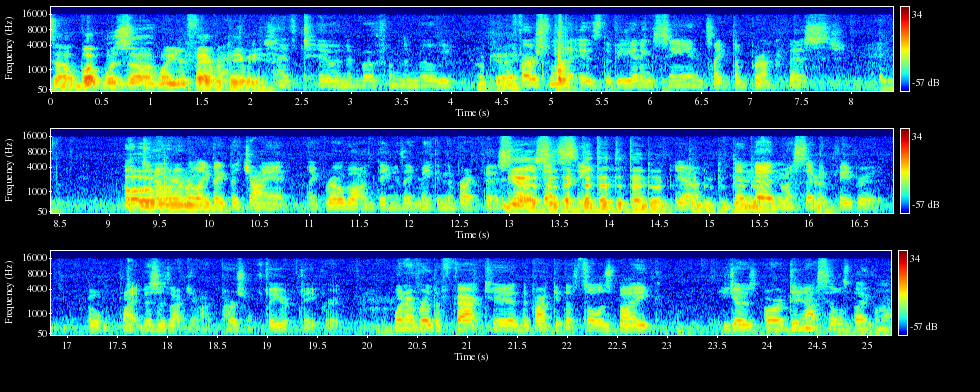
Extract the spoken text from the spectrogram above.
But uh, what was uh, one of your favorite Pee Wees? I have two, and they're both from the movie. Okay. The first one is the beginning scene. It's like the breakfast. Like, you know, whenever Oh. like, like the giant like robot thing is like making the breakfast. I Yes, that it's like dun, dun, dun, dun, dun, Yeah. dun, dun, And then my second favorite, oh, my, this is actually my personal favorite favorite. Whenever the fat kid, the fat kid that stole his bike, he goes, or did he not steal his bike? I'm not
